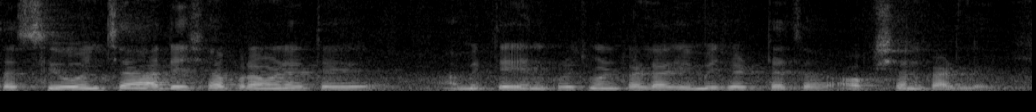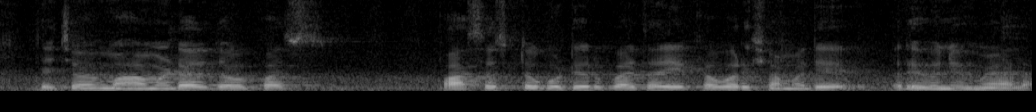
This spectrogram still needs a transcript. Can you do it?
तर सी ओनच्या आदेशाप्रमाणे ते आम्ही ते एन्क्रोचमेंट काढल्यावर इमिजिएट त्याचं ऑप्शन काढले. त्याच्यामुळे महामंडळाला जवळपास पासष्ट कोटी रुपयाचा एका वर्षामध्ये रेव्हेन्यू मिळाला.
